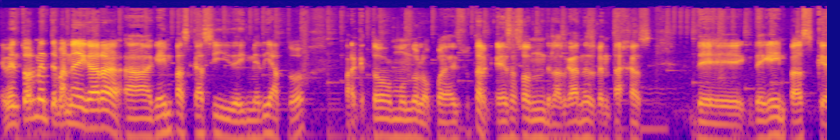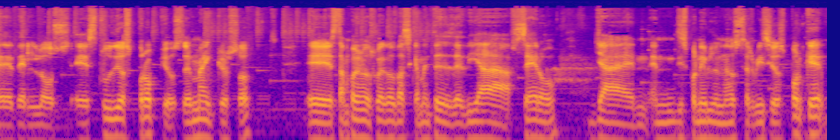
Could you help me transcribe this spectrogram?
eventualmente van a llegar a, Game Pass casi de inmediato para que todo el mundo lo pueda disfrutar. Esas son de las grandes ventajas de, Game Pass que de los estudios propios de Microsoft eh, están poniendo los juegos básicamente desde día cero ya en, disponible en los servicios, porque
